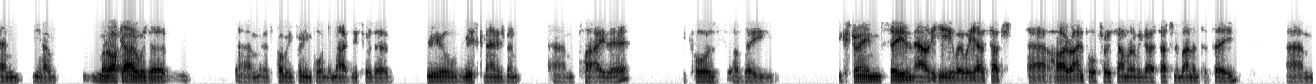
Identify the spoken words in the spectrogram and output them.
and you know, Morocco was a, um, and it's probably pretty important to note this was a real risk management um, play there because of the extreme seasonality here, where we have such uh, high rainfall through summer and we go such an abundance of feed. Um,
